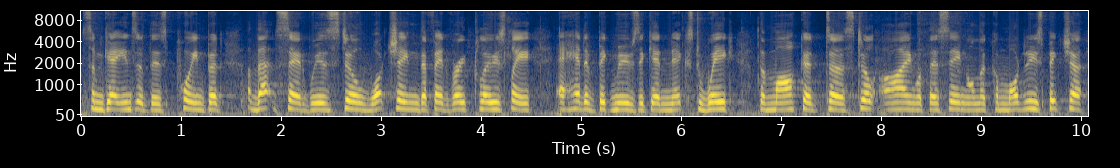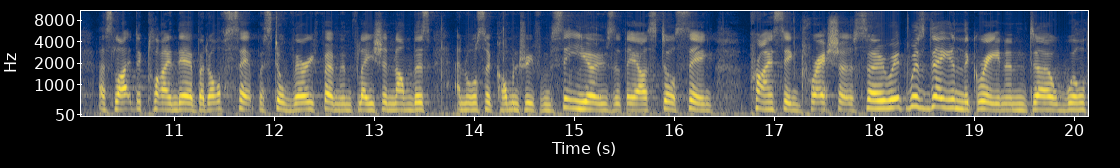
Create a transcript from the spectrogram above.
some gains at this point. But that said, we're still watching the Fed very closely ahead of big moves again next week. The market uh, still eyeing what they're seeing on the commodities picture, a slight decline there, but offset with still very firm inflation numbers and also commentary from CEOs that they are still seeing pricing pressure. So it was day in the green, and uh, we'll,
